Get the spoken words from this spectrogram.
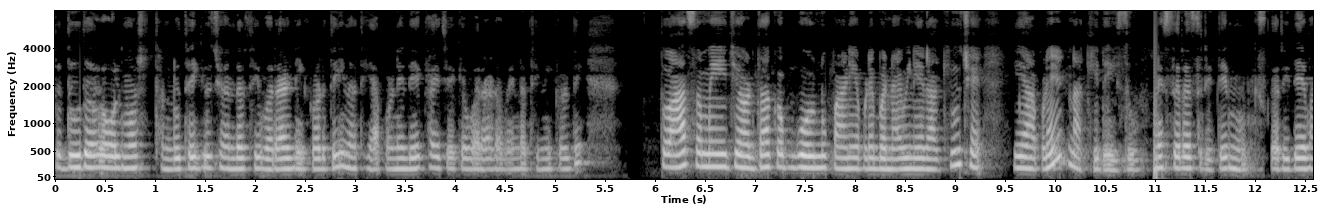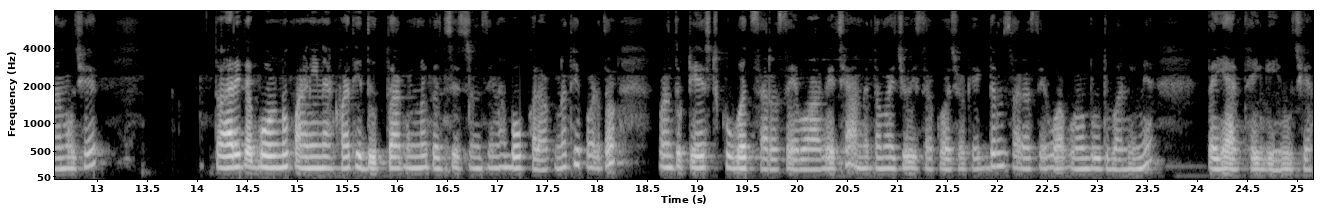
તો દૂધ હવે ઓલમોસ્ટ ઠંડુ થઈ ગયું છે, અંદરથી વરાળ નીકળતી નથી. આપણને દેખાય છે કે વરાળ હવે નથી નીકળતી. તો આ સમયે જે અડધા કપ ગોળનું પાણી આપણે બનાવીને રાખ્યું છે, એ આપણે નાખી દઈશું. અને સરસ રીતે મિક્સ કરી દેવાનું છે. તો આ રીતે ગોળનું પાણી નાખવાથી દૂધ પાકની કન્સિસ્ટન્સીમાં બહુ ફરક નથી પડતો, પરંતુ ટેસ્ટ ખૂબ જ સરસ એવો આવે છે. અને તમે જોઈ શકો છો કે એકદમ સરસ એવું આપણું દૂધ બનીને તૈયાર થઈ ગયું છે.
